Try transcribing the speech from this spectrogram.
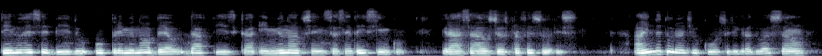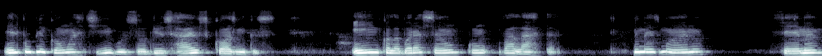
tendo recebido o Prêmio Nobel da Física em 1965, graças aos seus professores. Ainda durante o curso de graduação, ele publicou um artigo sobre os raios cósmicos, em colaboração com Valarta. No mesmo ano, Feynman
